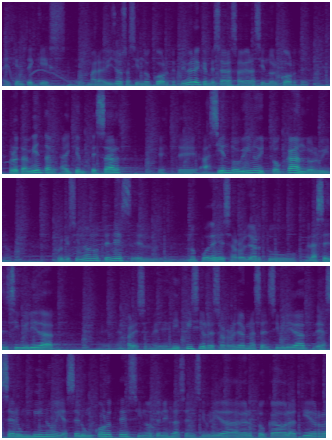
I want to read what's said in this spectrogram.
Hay gente que es, maravillosa haciendo cortes. Primero hay que empezar a saber haciendo el corte, pero también hay que empezar este, haciendo vino y tocando el vino porque si no no tenés el, no puedes desarrollar tu, la sensibilidad me parece, es difícil desarrollar una sensibilidad de hacer un vino y hacer un corte si no tenés la sensibilidad de haber tocado la tierra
